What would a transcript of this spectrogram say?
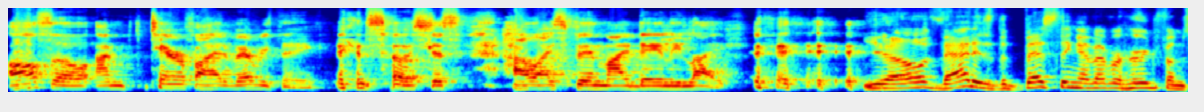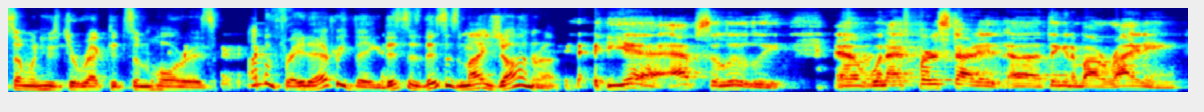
also i'm terrified of everything. And so it's just how i spend my daily life. You know that is the best thing i've ever heard from someone who's directed some horrors i'm afraid of everything. This is this is my genre. Yeah absolutely. Uh, when i first started uh, thinking about writing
